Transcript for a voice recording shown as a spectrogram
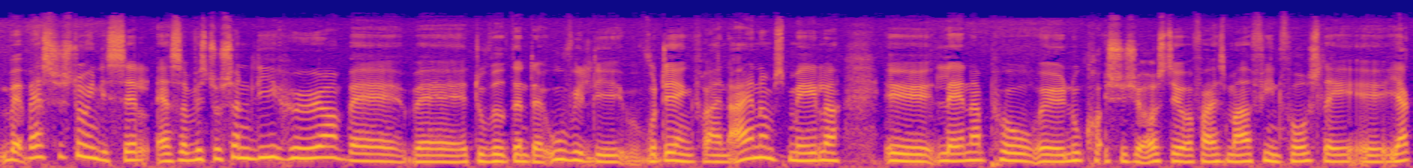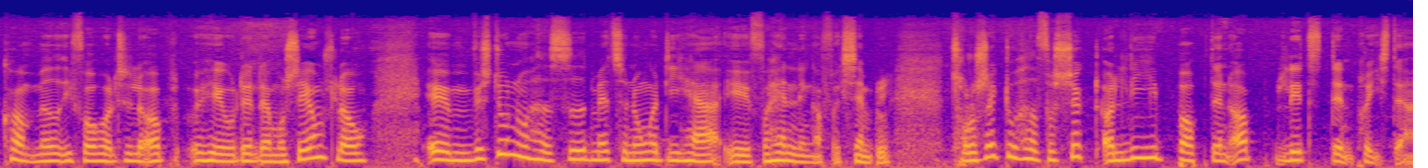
Hvad, hvad synes du egentlig selv? Altså, hvis du sådan lige hører, hvad, hvad du ved, den der uvildige vurdering fra en ejendomsmaler øh, lander på. Øh, nu synes jeg også, det var faktisk et meget fint forslag, øh, jeg kom med i forhold til at ophæve den der museumslov. Øh, hvis du nu havde siddet med til nogle af de her øh, forhandlinger, for eksempel, tror du så ikke, du havde forsøgt at lige bobbe den op lidt, den pris der?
